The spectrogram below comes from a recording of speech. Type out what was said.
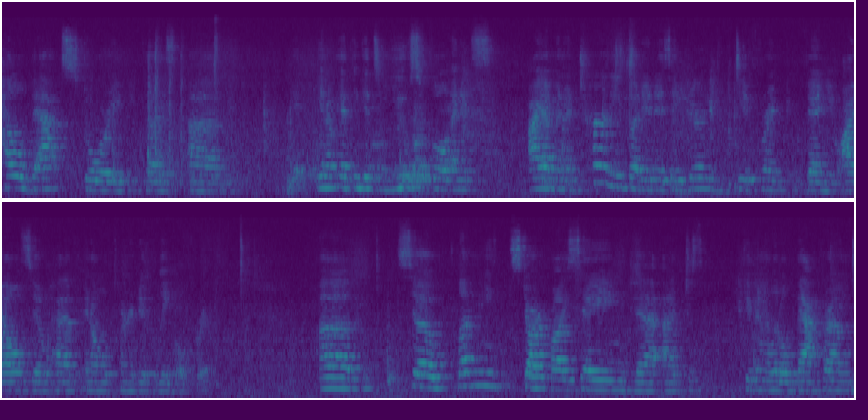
tell that story because, um, it- you know, I think it's useful and it's, I am an attorney, but it is a very different venue. I also have an alternative legal career. Um, so let me start by saying that, uh, just giving a little background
